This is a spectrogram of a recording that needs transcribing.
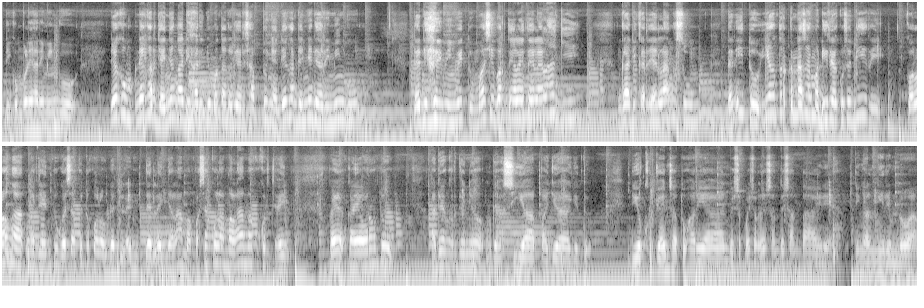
dikumpulnya hari Minggu. Dia dia ngerjainnya nggak di hari Jumat atau di hari Sabtunya dia ngerjainnya di hari Minggu. Dan di hari Minggu itu masih bertele-tele lagi nggak dikerjain langsung. Dan itu yang terkena sama diri aku sendiri. Kalau nggak ngerjain tugas aku tuh kalau udah deadline-nya lama pasti aku lama-lama aku kerjain kayak kayak orang tuh ada yang ngerjainnya udah siap aja gitu. Dia kerjain satu harian besok besoknya santai-santai deh. Tinggal ngirim doang.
